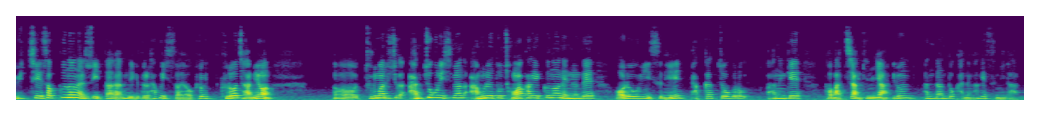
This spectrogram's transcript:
위치에서 끊어낼 수 있다라는 얘기들을 하고 있어요. 그러, 그러자면 어, 두루마리 휴지가 안쪽으로 있으면 아무래도 정확하게 끊어냈는데 어려움이 있으니 바깥쪽으로 하는 게 더 맞지 않겠냐 이런 판단도 가능하겠습니다.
